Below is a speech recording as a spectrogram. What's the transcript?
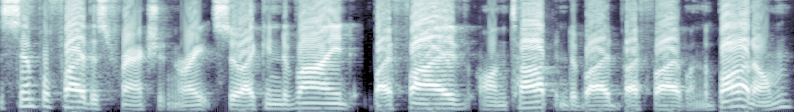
simplify this fraction, right? So I can divide by 5 on top and divide by 5 on the bottom.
